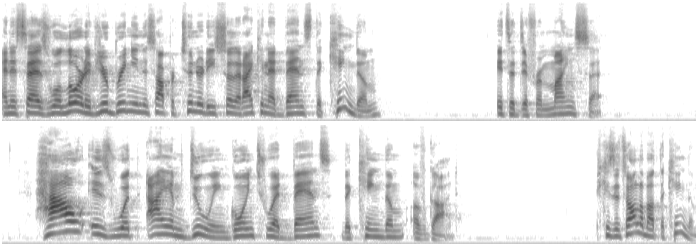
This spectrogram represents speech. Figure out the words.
and it says, Well, Lord, if you're bringing this opportunity so that I can advance the kingdom, it's a different mindset. How is what I am doing going to advance the kingdom of God? Because it's all about the kingdom.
